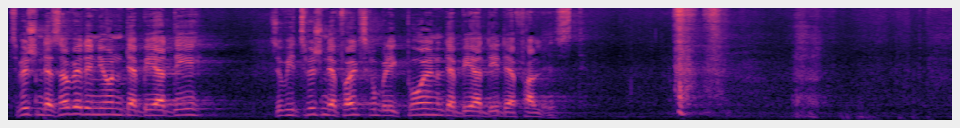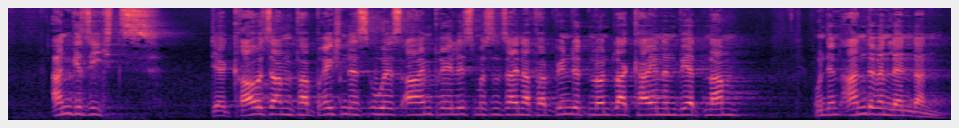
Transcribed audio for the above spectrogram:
zwischen der Sowjetunion und der BRD sowie zwischen der Volksrepublik Polen und der BRD der Fall ist. Angesichts der grausamen Verbrechen des USA-Imperialismus und seiner Verbündeten und Lakaien in Vietnam und in anderen Ländern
